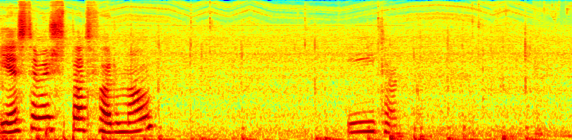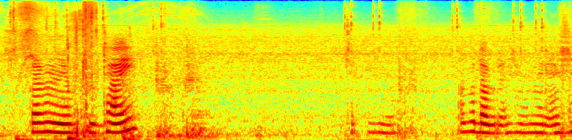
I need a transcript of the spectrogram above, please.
Jestem już z platformą. I tak. Stawiam ją tutaj. Czekaj. nie. Albo dobra, na razie.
